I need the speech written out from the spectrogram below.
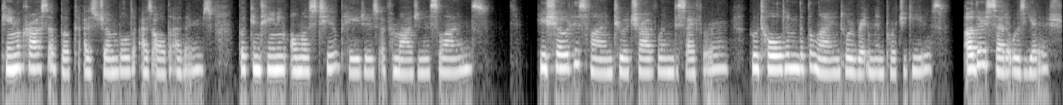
came across a book as jumbled as all the others, but containing almost two pages of homogeneous lines. He showed his find to a traveling decipherer, who told him that the lines were written in Portuguese. Others said it was Yiddish.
